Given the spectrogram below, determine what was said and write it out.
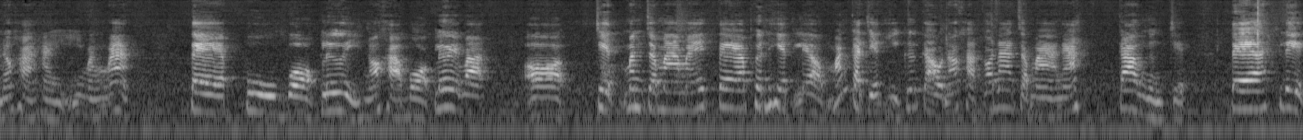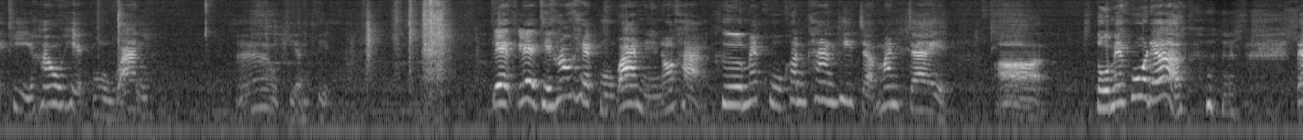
เนาะค่ะให้อีมังมากแต่ปู่บอกเลยเนาะค่ะบอกเลยว่าเออเจ็ดมันจะมาไหมแต่เพิ่นเฮ็ดแล้ว มันกับเจ็ดอีกคือเก่าเนาะค่ะก็น่าจะมานะเก้าหนึ่งเจ็ดแต่เลขที่เฮ้าเห็ดหมู่บ้านอ้าวเขียนผิด เลขเลขที่เฮ้าเห็ดหมู่บ้านนี่เนาะค่ะ คือแม่ครูค่อนข้างที่จะมั่นใจตัวแม่ครูเด้อแต่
